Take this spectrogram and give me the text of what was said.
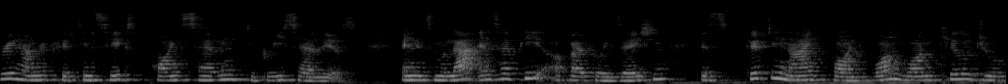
356.7 degrees Celsius and its molar enthalpy of vaporization is 59.11 kilojoule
